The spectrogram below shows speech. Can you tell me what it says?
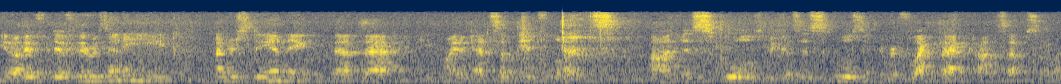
You know, if, if there was any understanding that that he might have had some influence on his schools because his schools seem to reflect that concept so much.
